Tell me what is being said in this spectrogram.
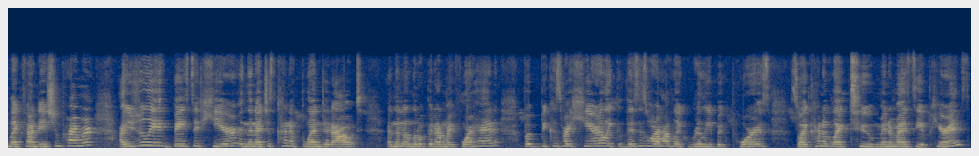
like foundation primer. I usually base it here and then I just kind of blend it out and then a little bit on my forehead. But because right here, like this is where I have like really big pores. So I kind of like to minimize the appearance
